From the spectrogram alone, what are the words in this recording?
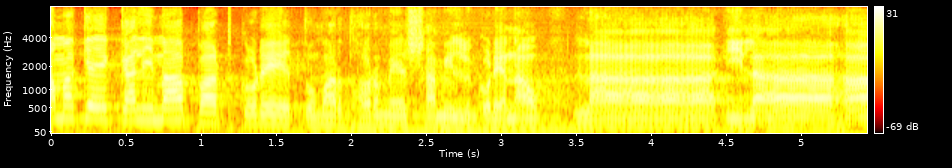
আমাকে কালিমা পাঠ করে তোমার ধর্মে সামিল করে নাও। লা ইলাহা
